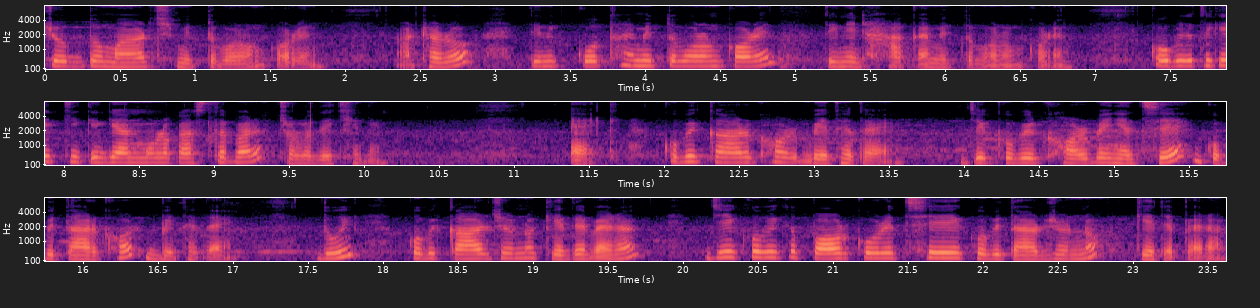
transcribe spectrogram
চোদ্দ মার্চ মৃত্যুবরণ করেন। আঠারো, তিনি কোথায় মৃত্যুবরণ করেন? তিনি ঢাকায় মৃত্যুবরণ করেন। কবিতা থেকে কী কী জ্ঞানমূলক আসতে পারে? চলো দেখে নিই। এক, কবি কার ঘর বেঁধে দেয়? যে কবির ঘর ভেঙেছে, কবি তার ঘর বেঁধে দেয়। দুই, কবি কার জন্য কেঁদে বেড়ান? যে কবিকে পর করেছে কবি তার জন্য কেঁদে বেড়ান।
